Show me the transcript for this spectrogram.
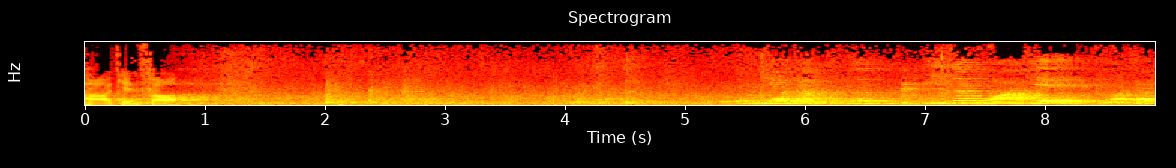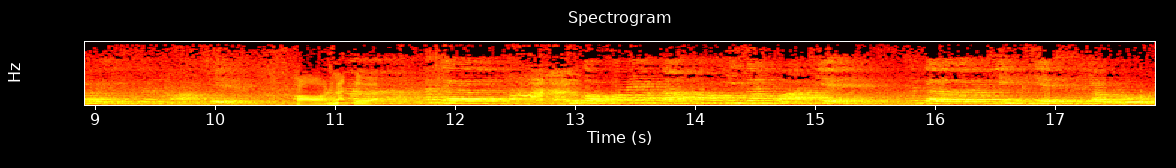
好，请说。如你有讲是一真法界，什么叫做一真法界？哦，那个。那个，如果说要达到一真法界，这个境界是要如何？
